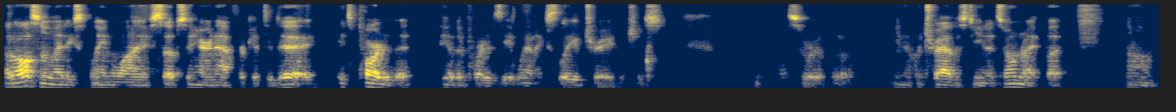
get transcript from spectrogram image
That also might explain why sub-Saharan Africa today, it's part of it. The other part is the Atlantic slave trade, which is sort of a, you know, a travesty in its own right, but um,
